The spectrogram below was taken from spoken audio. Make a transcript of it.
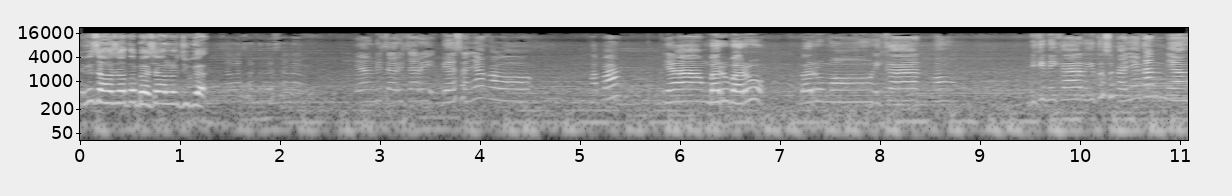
ini salah satu best seller juga. salah satu bestseller yang dicari-cari biasanya kalau apa yang baru-baru baru mau ikan mau bikin ikan itu sukanya kan yang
